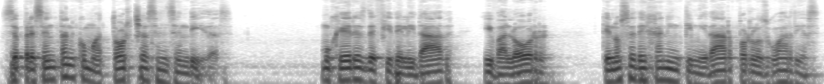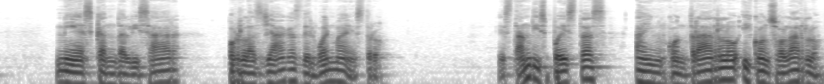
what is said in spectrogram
se presentan como antorchas encendidas, mujeres de fidelidad y valor que no se dejan intimidar por los guardias, ni escandalizar por las llagas del buen maestro. Están dispuestas a encontrarlo y consolarlo.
